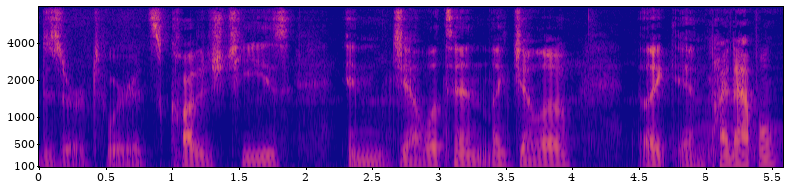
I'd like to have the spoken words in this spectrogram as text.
dessert where it's cottage cheese and gelatin, like Jello, like and pineapple,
